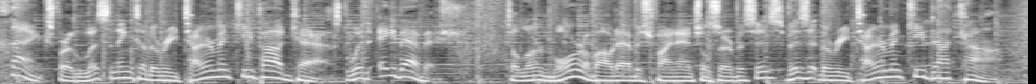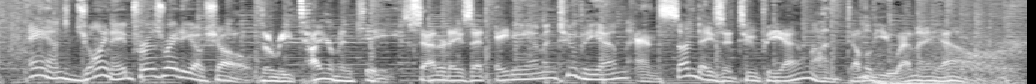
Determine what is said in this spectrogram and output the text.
Thanks for listening to the Retirement Key Podcast with Abe Abich. To learn more about Abich Financial Services, visit theretirementkey.com and join Abe for his radio show, The Retirement Key, Saturdays at 8 a.m. and 2 p.m. and Sundays at 2 p.m. on WMAL.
